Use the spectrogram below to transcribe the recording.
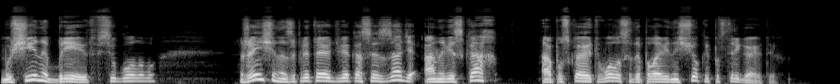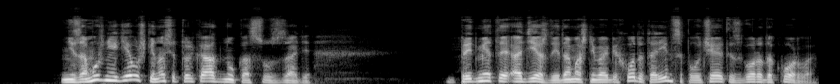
Мужчины бреют всю голову, женщины заплетают две косы сзади, а на висках опускают волосы до половины щек и подстригают их. Незамужние девушки носят только одну косу сзади. Предметы одежды и домашнего обихода таримцы получают из города Корла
